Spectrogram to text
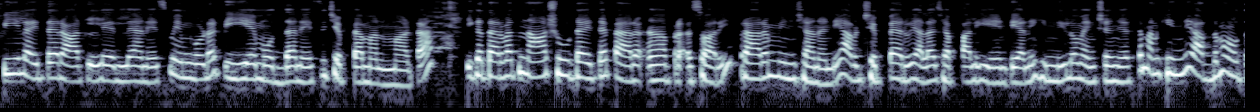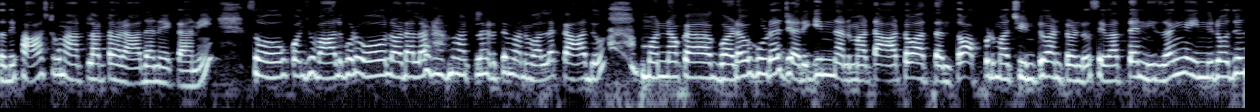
ఫీల్ అయితే రావట్లేదులే అనేసి మేము కూడా టీ ఏం వద్దనేసి చెప్పామన్నమాట. ఇక తర్వాత నా షూట్ అయితే పార సారీ ప్రారంభించానండి. ఆవిడ చెప్పారు ఎలా చెప్పాలి ఏంటి అని హిందీలో మెన్షన్ చేస్తే మనకి హిందీ అర్థం అవుతుంది ఫాస్ట్‌గా మాట్లాడటం రాదనే కానీ. సో, కొంచెం వాళ్ళు కూడా ఓ లొడ లొడ మాట్లాడితే మన వల్ల కాదు. మొన్న ఒక గొడవ కూడా జరిగిందనమాట ఆటో అతనితో. అప్పుడు మా చింటూ అంటుండు శివత్త నిజంగా ఇన్ని రోజుల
